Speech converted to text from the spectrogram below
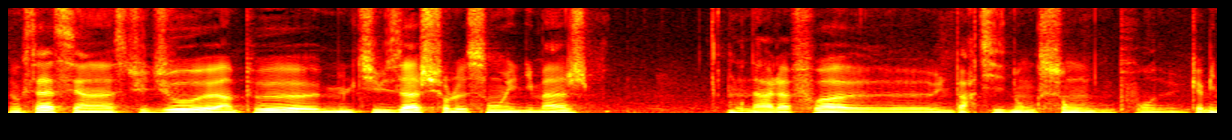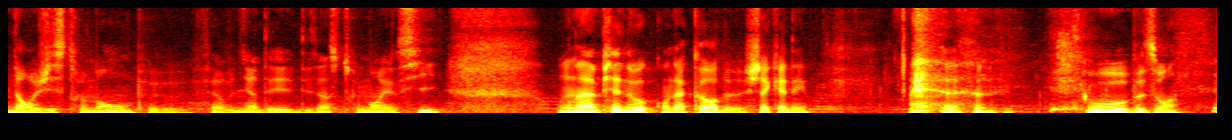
Donc ça, c'est un studio un peu multi-usage sur le son et l'image. On a à la fois une partie donc son pour une cabine d'enregistrement, on peut faire venir des, des instruments et aussi. On a un piano qu'on accorde chaque année, ou au besoin.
